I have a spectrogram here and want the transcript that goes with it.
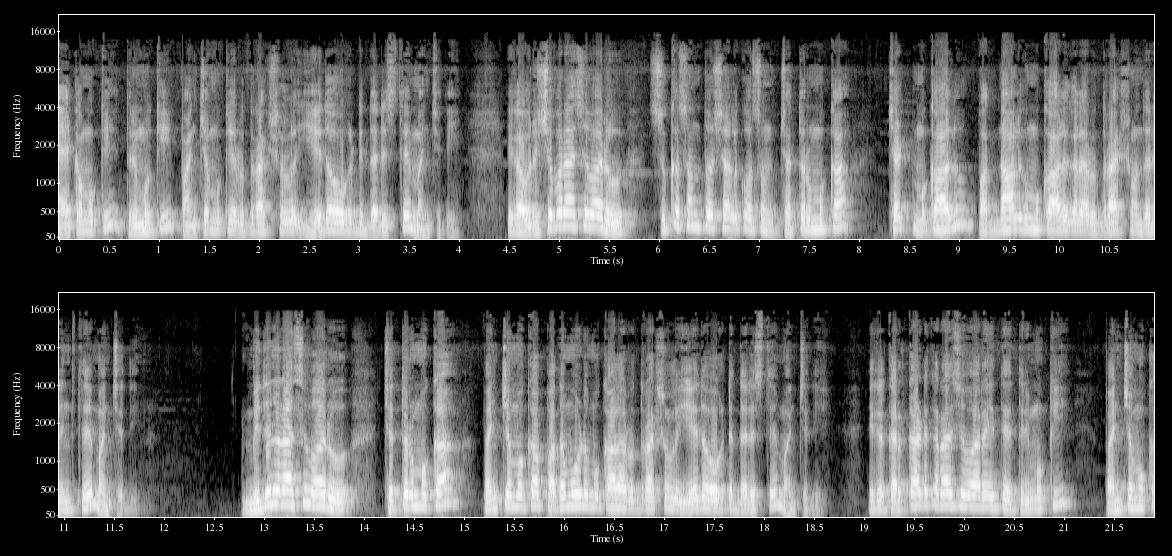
ఏకముఖి త్రిముఖి పంచముఖి రుద్రాక్షల్లో ఏదో ఒకటి ధరిస్తే మంచిది. ఇక వృషభ రాశి వారు సుఖ సంతోషాల కోసం చతుర్ముఖ చట్ ముఖాలు పద్నాలుగు ముఖాలు గల రుద్రాక్షం ధరించితే మంచిది. మిథున రాశి వారు చతుర్ముఖ పంచముఖ పదమూడు ముఖాల రుద్రాక్షలు ఏదో ఒకటి ధరిస్తే మంచిది. ఇక కర్కాటక రాశి వారైతే త్రిముఖి పంచముఖ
